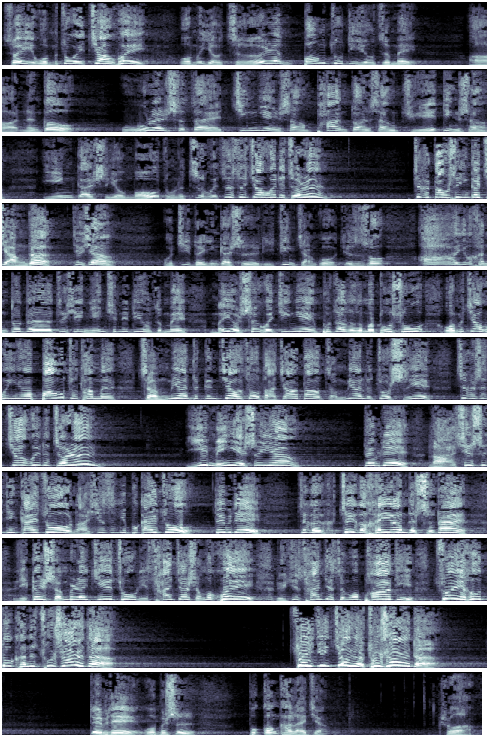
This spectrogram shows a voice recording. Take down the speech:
所以我们作为教会，我们有责任帮助弟兄姊妹啊，能够。无论是在经验上、判断上、决定上，应该是有某种的智慧，这是教会的责任。这个倒是应该讲的。就像我记得应该是李俊讲过，就是说啊，有很多的这些年轻的弟兄姊妹没有社会经验，不知道怎么读书，我们教会应该帮助他们怎么样的跟教授打交道，怎么样的做实验，这个是教会的责任。移民也是一样。对不对？哪些事情该做，哪些事情不该做，对不对？这个这个黑暗的时代，你跟什么人接触，你参加什么会，你去参加什么 party，最后都可能出事儿的。最近就有出事儿的，对不对？我们是不公开来讲，是吧？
